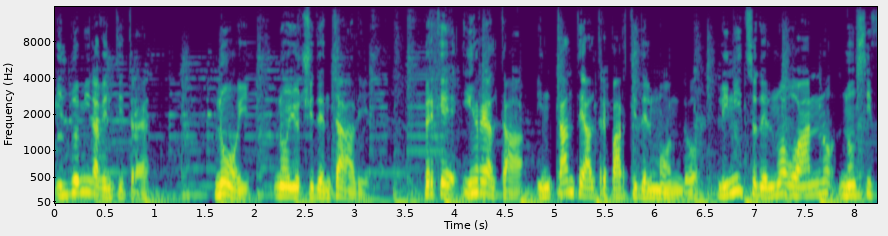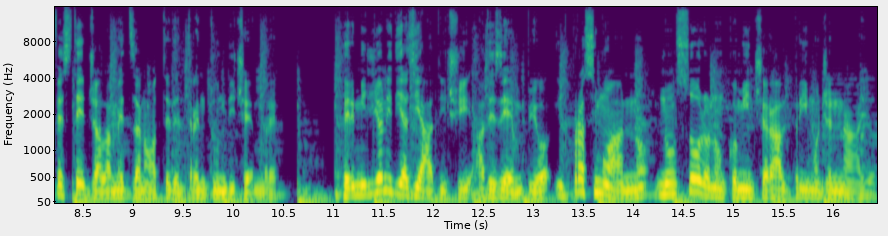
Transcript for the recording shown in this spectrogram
il 2023. Noi, noi occidentali. Perché in realtà, in tante altre parti del mondo, l'inizio del nuovo anno non si festeggia alla mezzanotte del 31 dicembre. Per milioni di asiatici, ad esempio, il prossimo anno non solo non comincerà il primo gennaio,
